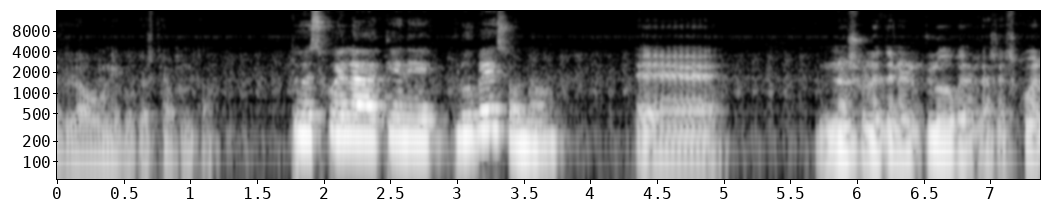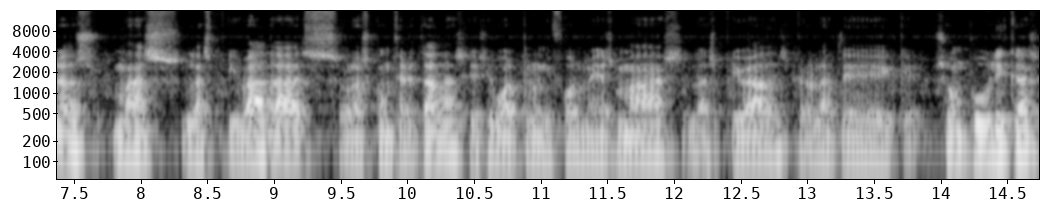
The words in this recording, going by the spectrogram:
es lo único que estoy apuntado. ¿Tu escuela tiene clubes o no? Eh, no suele tener clubes las escuelas, más las privadas o las concertadas, y es igual que el uniforme, es más las privadas, pero las de que son públicas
